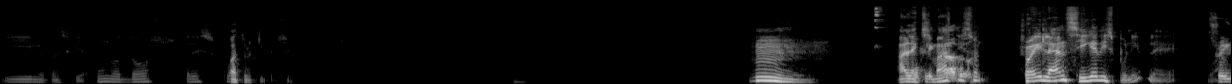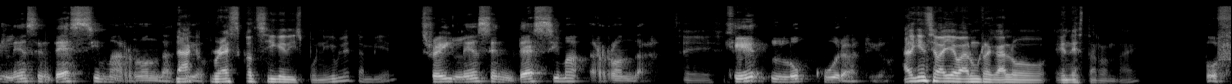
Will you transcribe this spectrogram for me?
y me parece que ya uno, dos, tres, cuatro equipos, sí. Mm. Alex Mattison, Trey Lance sigue disponible. ¿eh? Trey Lance en décima ronda. Dak Prescott sigue disponible también. Trey Lance en décima ronda. Sí, sí, Qué locura, tío. Alguien se va a llevar un regalo en esta ronda, ¿eh? Uf,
